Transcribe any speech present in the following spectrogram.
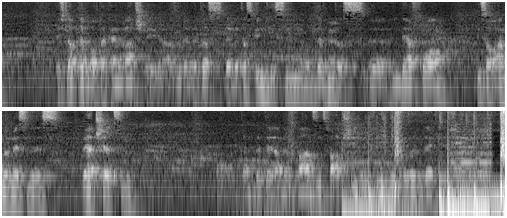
Ich glaube, der braucht da keine Ratschläge. Also der wird das, der wird das genießen und der wird Ja. das äh, in der Form, wie es auch angemessen ist, wertschätzen. Und dann wird er eine Wahnsinnsverabschiedung kriegen in Ulm, denke ich.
